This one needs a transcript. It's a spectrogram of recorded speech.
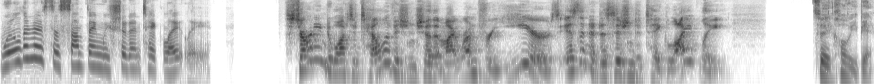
Wilderness is something we shouldn't take lightly. Starting to watch a television show that might run for years isn't a decision to take lightly. 最后一遍。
